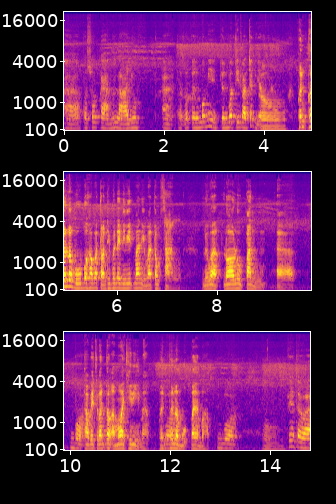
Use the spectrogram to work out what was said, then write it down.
อ่าประสบการณ์มันหลายอยู่ อ่าประสบการณ์บ่มีจนบ่ติดวัดจักเหรียญโอ้พุ่นน่ะเพิ่นเพิ่นระบุบ่ครับว่าตอนที่เพิ่นได้นิมิตมานี่ว่าต้องสั่งหรือว่ารอรูปปั้นเอ่อบ่ท้าวเวสสุวรรณต้องเอามาไว้ที่นี่มาครับเพิ่นบ่เพิ่นระบุไว้นั่นบ่ครับบ่โอ้เพียงแต่ว่า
